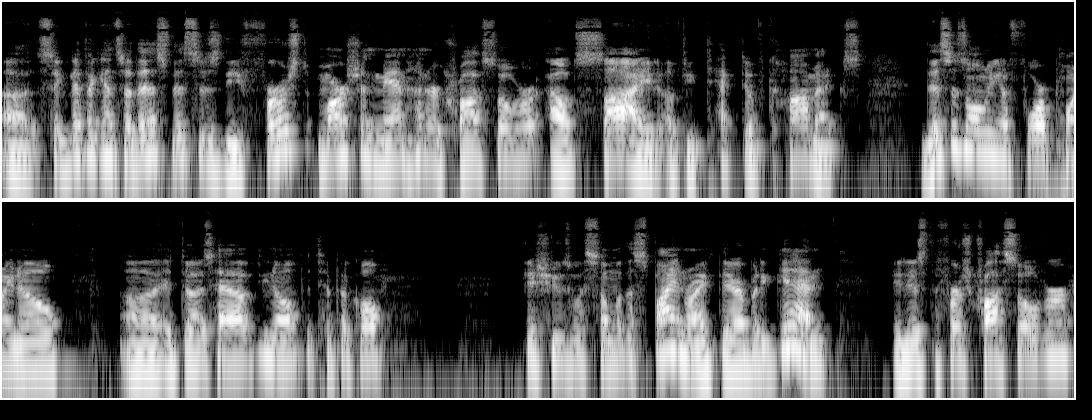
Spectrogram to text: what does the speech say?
Uh, significance of this, this is the first Martian Manhunter crossover outside of Detective Comics. This is only a 4.0. Uh, it does have, you know, the typical issues with some of the spine right there. But again, it is the first crossover,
